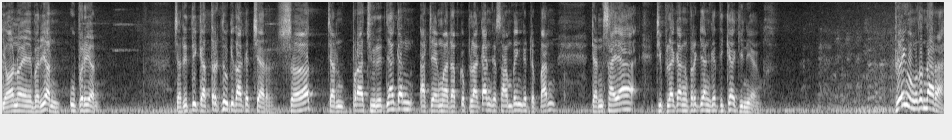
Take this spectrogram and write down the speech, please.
Yono yang nyupir, Yon, Uber Yon. Jadi tiga truk itu kita kejar, set dan prajuritnya kan ada yang menghadap ke belakang, ke samping, ke depan, dan saya di belakang truk yang ketiga gini ya. Bingung tentara.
